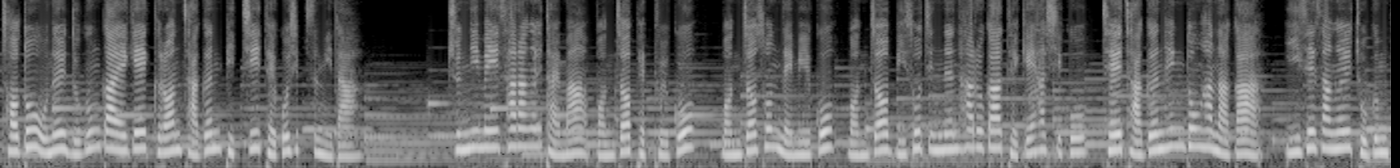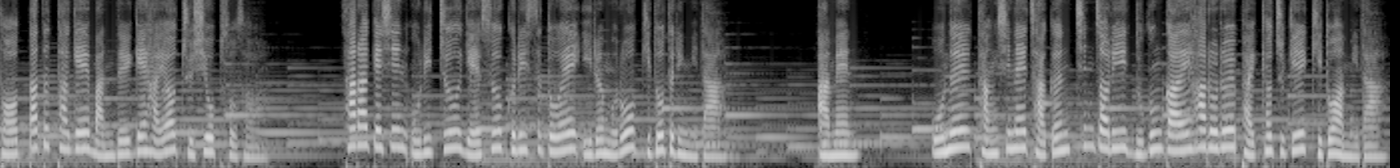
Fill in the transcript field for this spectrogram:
저도 오늘 누군가에게 그런 작은 빛이 되고 싶습니다. 주님의 사랑을 닮아 먼저 베풀고 먼저 손 내밀고 먼저 미소 짓는 하루가 되게 하시고 제 작은 행동 하나가 이 세상을 조금 더 따뜻하게 만들게 하여 주시옵소서. 살아계신 우리 주 예수 그리스도의 이름으로 기도드립니다. 아멘. 오늘 당신의 작은 친절이 누군가의 하루를 밝혀주길 기도합니다.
